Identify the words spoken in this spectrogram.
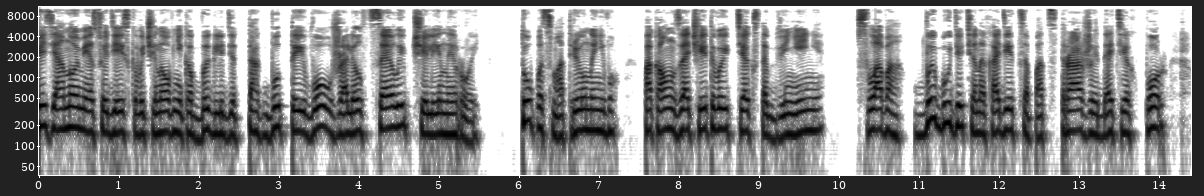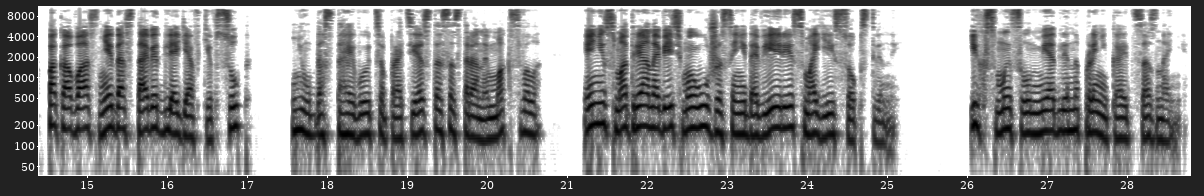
Физиономия судейского чиновника выглядит так, будто его ужалил целый пчелиный рой. Тупо смотрю на него, пока он зачитывает текст обвинения. Слова «Вы будете находиться под стражей до тех пор, пока вас не доставят для явки в суд» не удостаиваются протеста со стороны Максвелла, и несмотря на весь мой ужас и недоверие с моей собственной. Их смысл медленно проникает в сознание.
